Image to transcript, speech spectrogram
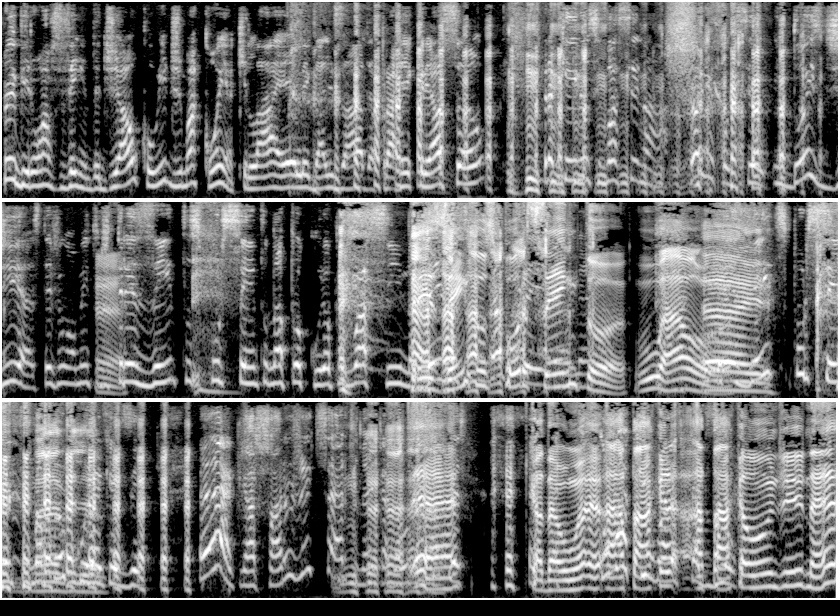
proibiram a venda de álcool e de maconha, que lá é legalizada para recreação, para quem não se vacinar. Sabe o que aconteceu? Em dois dias teve um aumento de é. 300% na procura por vacina. 300%! Uau! 300% na procura, quer dizer. É, acharam o jeito certo, né? Cada um é. Cada um é, ataca, ataca onde, né,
